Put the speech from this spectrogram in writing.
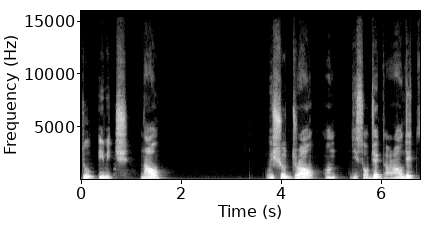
to image. Now we should draw on this object around it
